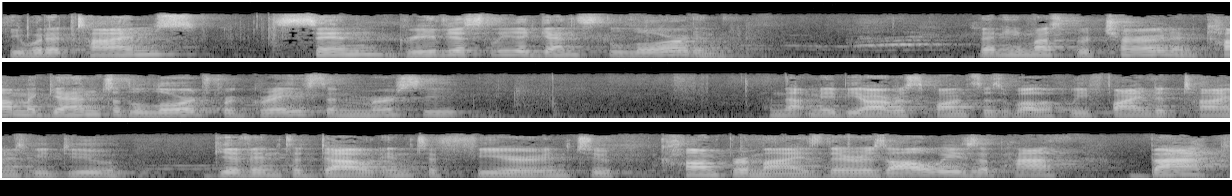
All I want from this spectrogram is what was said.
He would at times sin grievously against the Lord, and then he must return and come again to the Lord for grace and mercy. And that may be our response as well. If we find at times we do give into doubt, into fear, into compromise, there is always a path back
